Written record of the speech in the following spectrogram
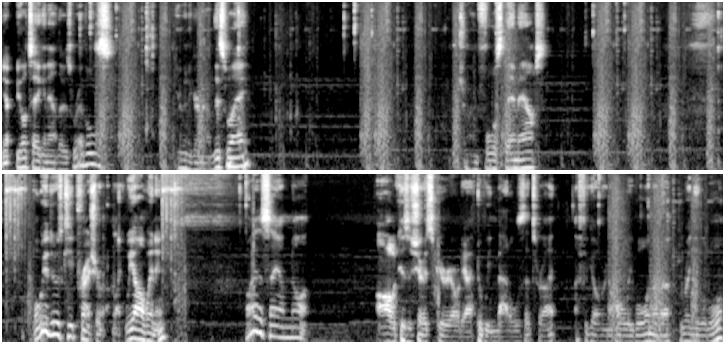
Yep, you're taking out those rebels. You're going to go around this way. Try and force them out. What we do is keep pressure up. Like, we are winning. Why does it say I'm not? Oh, because it shows superiority. I have to win battles. That's right. I forgot we're in a holy war, not a regular war.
